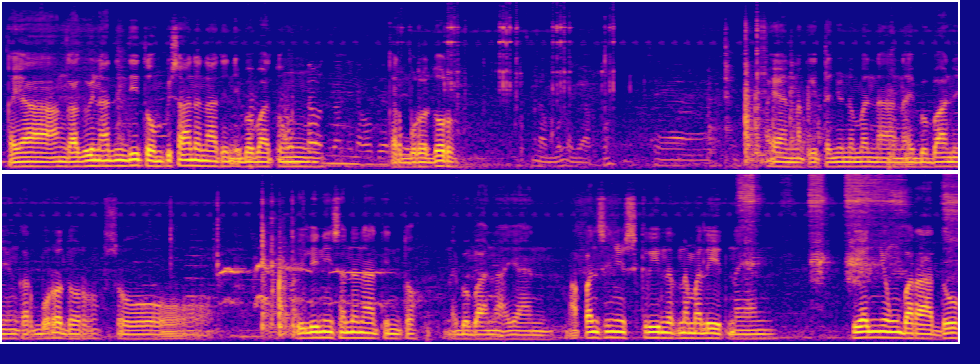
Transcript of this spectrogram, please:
Kaya ang gagawin natin dito, umpisa na natin ibaba tong karburador. Ayan, nakita nyo naman na naibaba na yung karburador. So, lilinisan na natin to. Naibaba na, ayan. Mapansin yung screener na maliit na yan. Yan yung barado.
